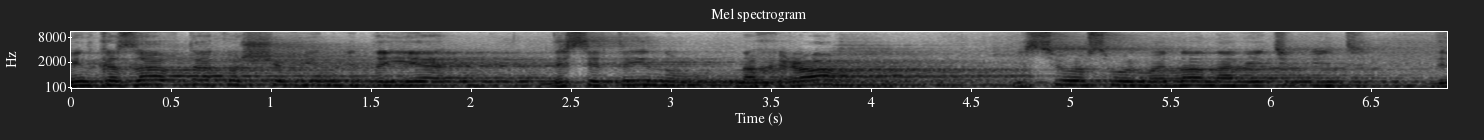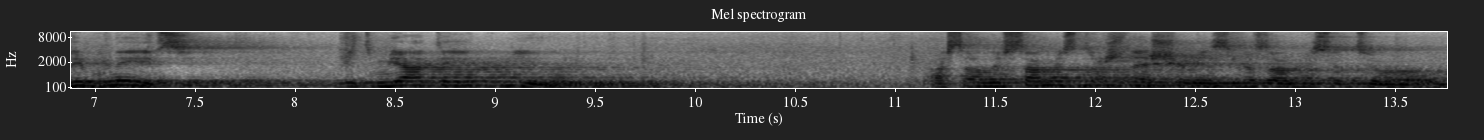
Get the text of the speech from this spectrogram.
Він казав також, що він віддає десятину на храм від цього свого майна навіть від дрібниць, від м'яти і тміна. А саме саме страшне, що він сказав після цього,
